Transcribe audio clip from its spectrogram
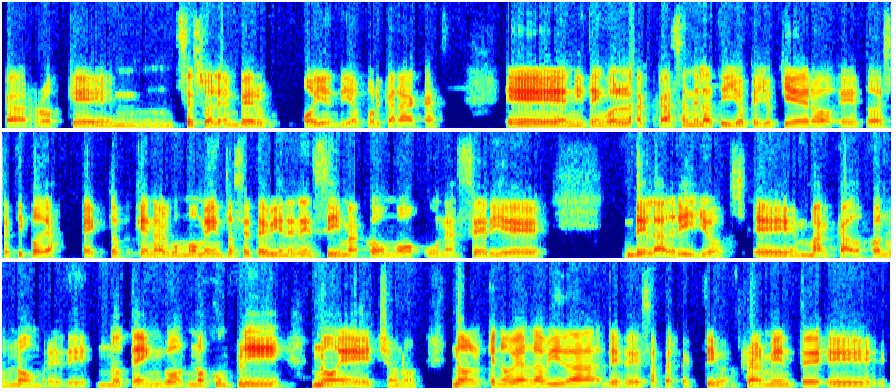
carros que mm, se suelen ver hoy en día por Caracas, eh, ni tengo la casa en el latillo que yo quiero, eh, todo ese tipo de aspectos que en algún momento se te vienen encima como una serie de ladrillos eh, marcados con un nombre de no tengo, no cumplí, no he hecho, ¿no? no que no vean la vida desde esa perspectiva, realmente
